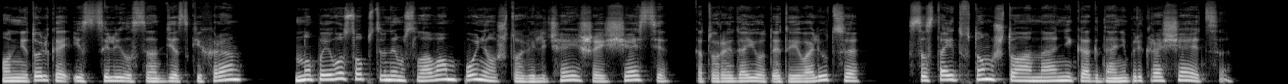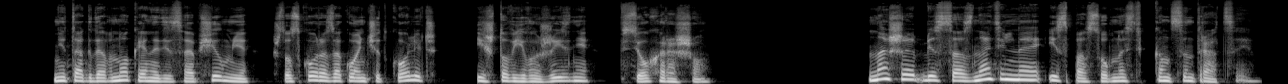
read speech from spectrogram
Он не только исцелился от детских ран, но по его собственным словам понял, что величайшее счастье, которое дает эта эволюция, состоит в том, что она никогда не прекращается. Не так давно Кеннеди сообщил мне, что скоро закончит колледж и что в его жизни все хорошо. Наша бессознательная и способность к концентрации.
